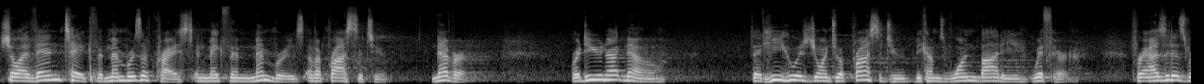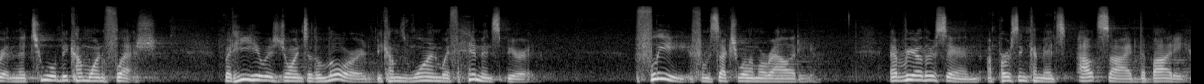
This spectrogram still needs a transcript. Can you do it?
Shall I then take the members of Christ and make them members of a prostitute? Never. Or do you not know that he who is joined to a prostitute becomes one body with her? For as it is written, the two will become one flesh. But he who is joined to the Lord becomes one with him in spirit. Flee from sexual immorality. Every other sin a person commits outside the body,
